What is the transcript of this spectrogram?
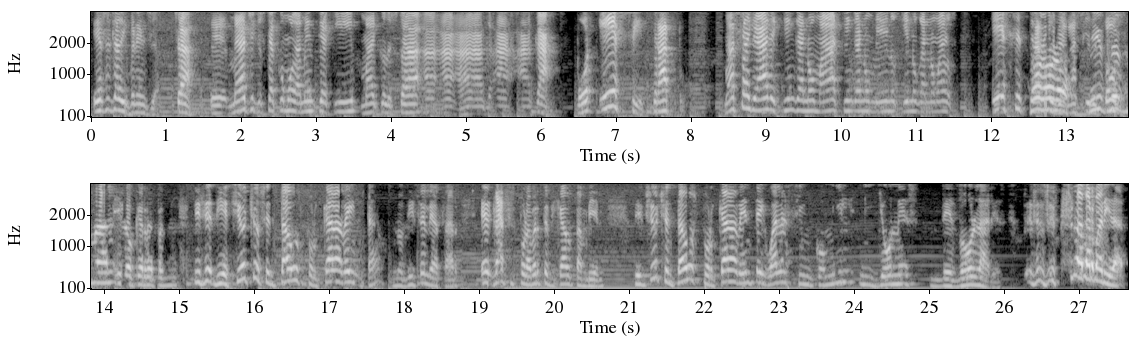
esa es la diferencia. O sea, eh, Magic está cómodamente aquí, Michael está acá, por ese trato. Más allá de quién ganó más, quién ganó menos, quién no ganó menos. Ese trato no, Businessman y lo que dice 18 centavos por cada venta, nos dice Eleazar. Eh, gracias por haberte fijado también. 18 centavos por cada venta igual a 5 mil millones de dólares. Es, es, una barbaridad,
